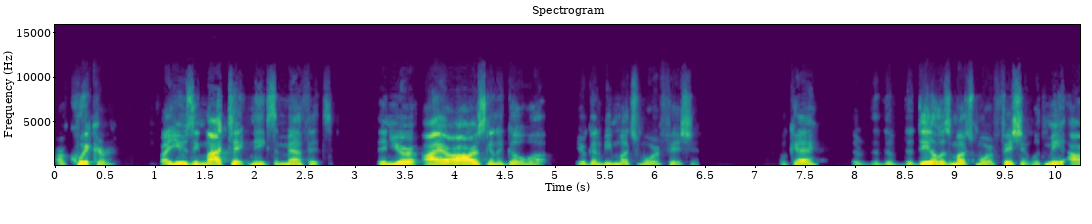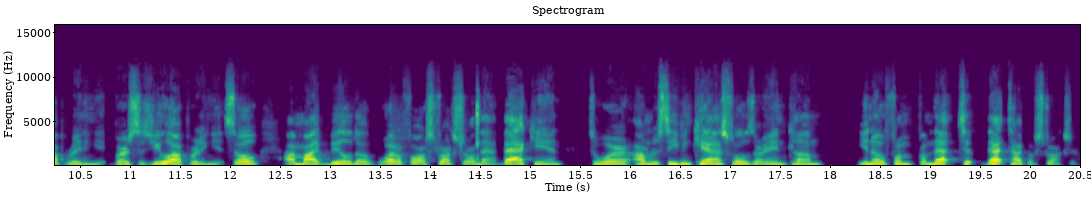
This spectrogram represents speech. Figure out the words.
or quicker by using my techniques and methods, then your IRR is going to go up. You're going to be much more efficient. Okay? The, the, the deal is much more efficient with me operating it versus you operating it. So I might build a waterfall structure on that back end to where I'm receiving cash flows or income, you know, from from that t- that type of structure.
